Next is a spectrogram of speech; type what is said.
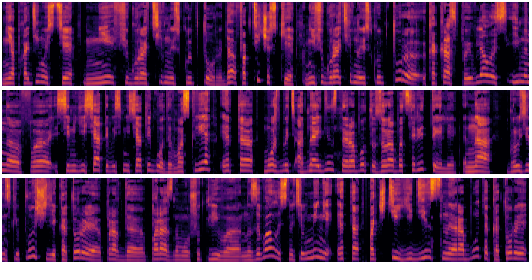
необходимости нефигуративной скульптуры. Да, фактически нефигуративная скульптура как раз появлялась именно в 70-е, 80-е годы. В Москве это, может быть, одна единственная работа Зураба Церетели на Грузинской площади, которая, правда, по-разному шутливо называлась, но тем не менее это почти единственная работа, которая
